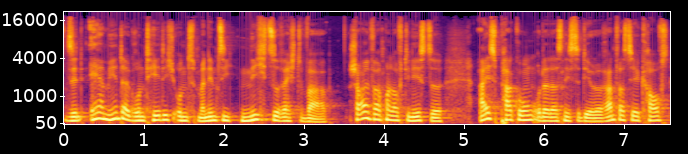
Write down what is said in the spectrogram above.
sind eher im Hintergrund tätig und man nimmt sie nicht so recht wahr. Schau einfach mal auf die nächste Eispackung oder das nächste Deodorant, was du hier kaufst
